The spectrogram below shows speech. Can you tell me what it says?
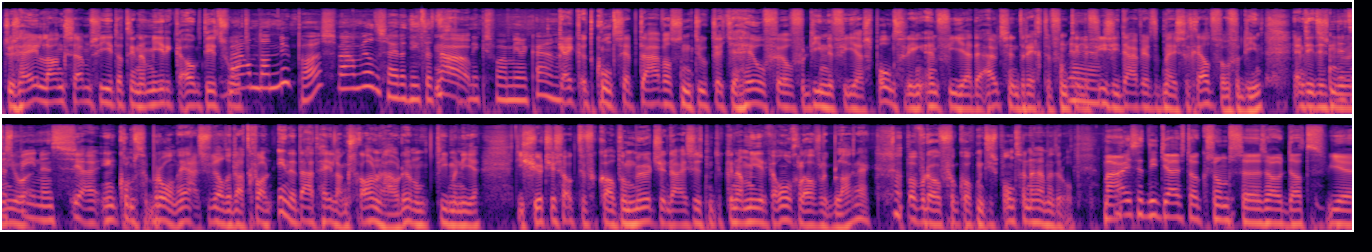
Dus heel langzaam zie je dat in Amerika ook dit soort. Waarom dan nu pas? Waarom wilden zij dat niet? Dat is Nou, toch niks voor Amerikanen? Kijk, het concept daar was natuurlijk dat je heel veel verdiende via sponsoring en via de uitzendrechten van Ja, ja. televisie. Daar werd het meeste geld van verdiend. En dit is nu Dit een is nieuwe ja, inkomstenbron. Ja, ze wilden dat gewoon inderdaad heel lang schoonhouden. En op die manier die shirtjes ook te verkopen. Merchandise is natuurlijk in Amerika ongelooflijk belangrijk. Wat wordt ook verkocht met die sponsornamen erop. Maar is het niet juist ook soms eh, zo dat je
